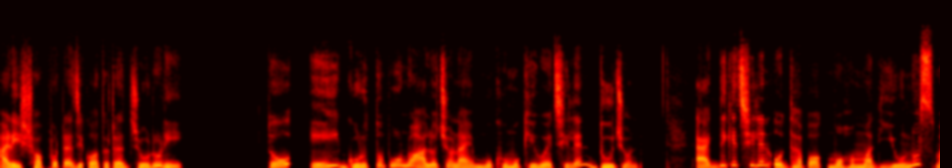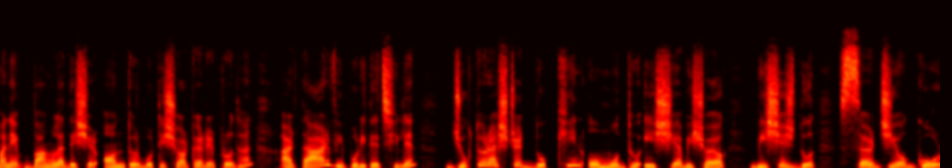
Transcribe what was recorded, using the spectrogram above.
আর এই সফরটা যে কতটা জরুরি। তো এই গুরুত্বপূর্ণ আলোচনায় মুখোমুখি হয়েছিলেন দুজন। একদিকে ছিলেন অধ্যাপক মোহাম্মদ ইউনুস মানে বাংলাদেশের অন্তর্বর্তী সরকারের প্রধান, আর তার বিপরীতে ছিলেন যুক্তরাষ্ট্রের দক্ষিণ ও মধ্য এশিয়া বিষয়ক বিশেষ দূত সার্জিও গোর,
